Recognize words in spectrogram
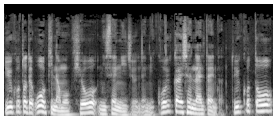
いうことで、大きな目標を2020年にこういう会社になりたいんだということを、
